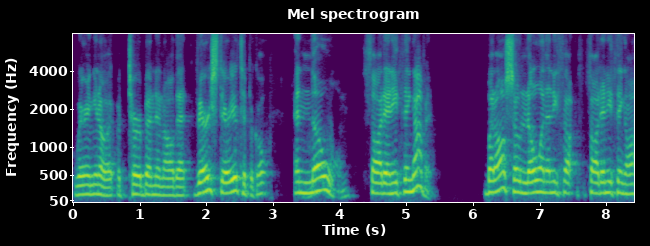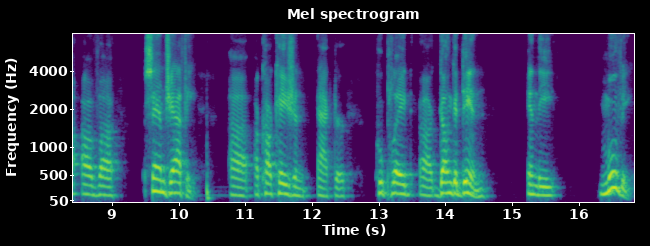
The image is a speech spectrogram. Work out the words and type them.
wearing you know a, a, turban and all that, very stereotypical, and no one thought anything of it. But also, no one any thought thought anything of uh, Sam Jaffe, uh, a Caucasian actor who played uh, Gunga Din in the movie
